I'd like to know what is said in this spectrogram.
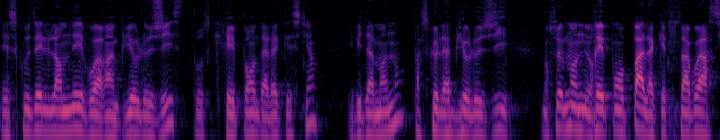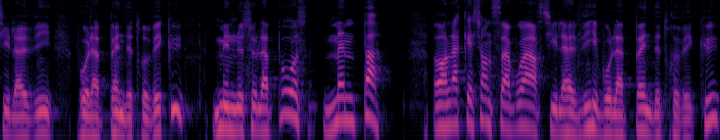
Est-ce que vous allez l'emmener voir un biologiste pour qu'il réponde à la question? Évidemment non, parce que la biologie non seulement ne répond pas à la question de savoir si la vie vaut la peine d'être vécue, mais ne se la pose même pas. Or, la question de savoir si la vie vaut la peine d'être vécue,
